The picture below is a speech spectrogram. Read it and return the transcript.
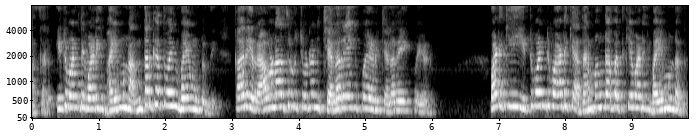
అసలు ఇటువంటి వాడికి భయం ఉన్న అంతర్గతమైన భయం ఉంటుంది. కానీ రావణాసురుడు చూడండి చెలరేగిపోయాడు చెలరేగిపోయాడు. వాడికి ఇటువంటి వాడికి అధర్మంగా బతికే వాడికి భయం ఉండదు.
